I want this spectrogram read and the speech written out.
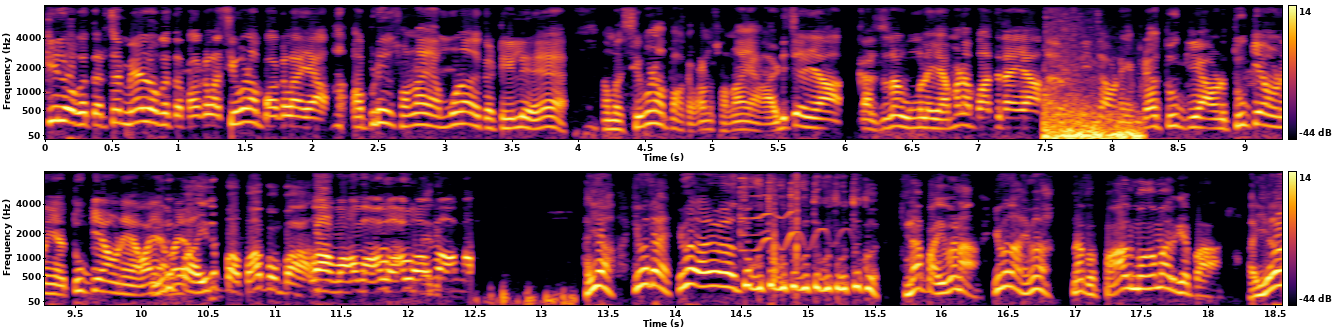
கீழே உகத்தை அடிச்சா மேல உகத்தை பார்க்கலாம் சிவனை பார்க்கலாம்யா அப்படின்னு சொன்னாயா மூணாவது கட்டியில. நம்ம சிவனை பார்க்கலாம்னு சொன்னாயா அடிச்சாயா கடைசியா உங்களை யமனை பாத்துட்டாயா ப்ளீஸ் அவனை எப்படியா தூக்கி அவனை தூக்கி அவனையா தூக்கி அவனையா. இருப்பா இருப்பா பாப்போம்பா. வா வா வா வா வா வா வா. ஐயா இவன் இவன் தூக்கு தூக்கு தூக்கு தூக்கு தூக்கு. என்னப்பா இவனா? இவன் இவன் என்னப்பா பால் முகமா இருக்கேப்பா? ஐயா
